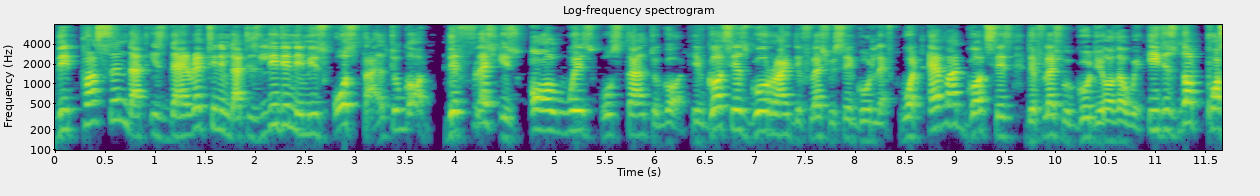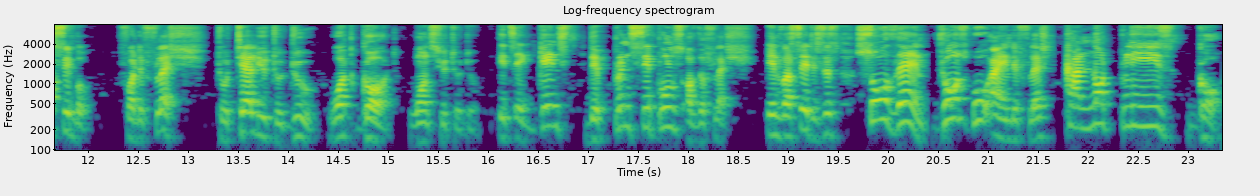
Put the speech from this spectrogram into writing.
The person that is directing him, that is leading him, is hostile to God. The flesh is always hostile to God. If God says go right, the flesh will say go left. Whatever God says, the flesh will go the other way. It is not possible for the flesh to tell you to do what God wants you to do. It's against the principles of the flesh. In verse 8, it says, So then, those who are in the flesh cannot please God.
